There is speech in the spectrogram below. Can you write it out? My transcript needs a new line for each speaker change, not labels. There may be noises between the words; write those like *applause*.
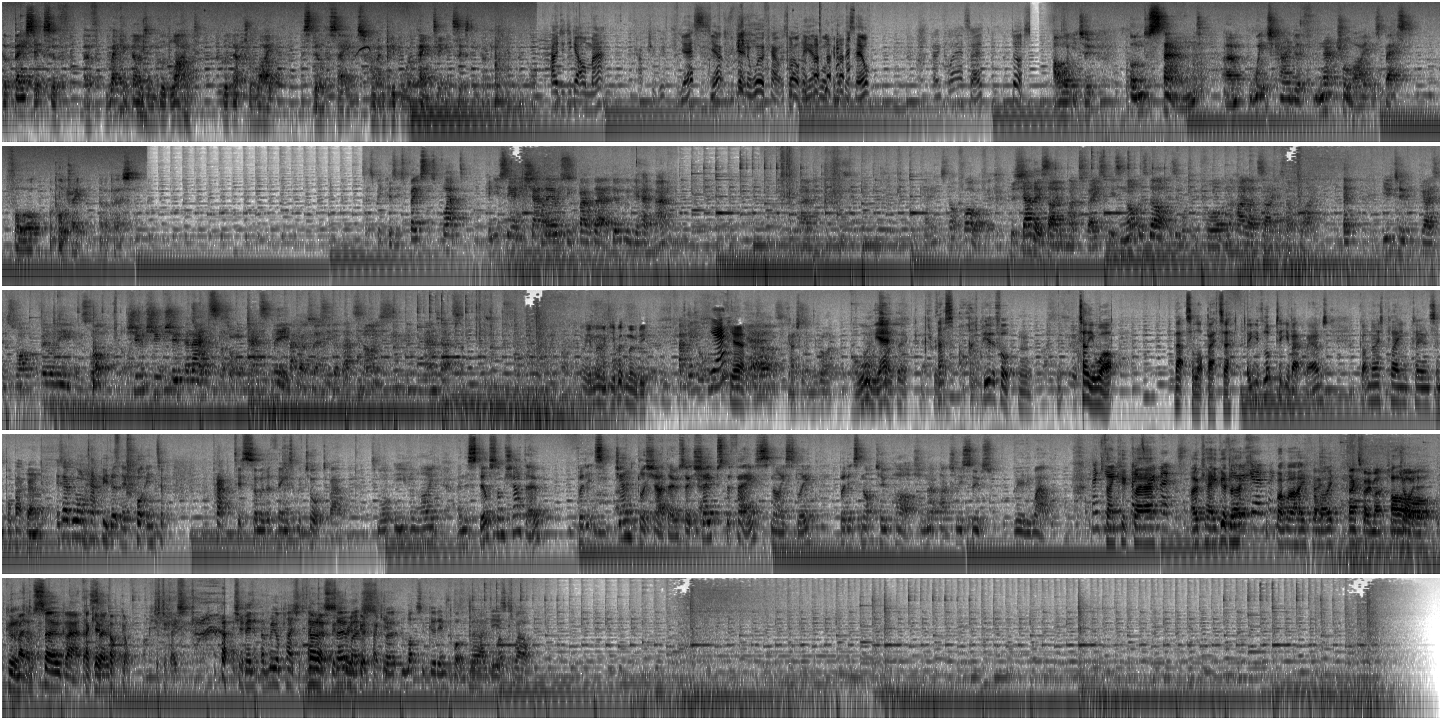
the basics of, of recognising good light, good natural light, are still the same as when people were painting in 1600. How did you get on, Matt?
Captured it.
Yes, yeah, you're getting a workout as well here, walking up this hill.
And Claire said, dust.
I want you to understand um, which kind of natural light is best for a portrait of a person. That's because his face is flat. Can you see any shadows? About there. Don't move your head, Matt. Um, okay, it's not far off it. The shadow side of Matt's face is not as dark as it was before, and the highlight side is not flat. You two guys can swap. Phil and Ian can swap. Shoot, shoot, shoot, and ask. Ask me. That goes messy, but that's nice. And that's
you're, mood, you're a bit moody.
Yeah?
Yeah. Catch it on the right.
Oh yeah,
there,
that's oh, that's beautiful. Mm. Tell you what, that's a lot better. Oh, you've looked at your backgrounds, got a nice plain, clear and simple background. Mm. Is everyone happy that they've put into practice some of the things that we talked about? It's more even light and there's still some shadow, but it's mm. gentler shadow, so it shapes the face nicely, but it's not too harsh and that actually suits really well.
Thank you.
Thank you,
Thanks
Claire.
very much.
Okay, good
See you
luck.
again, thank.
Bye bye. Bye bye.
Thanks very much. Enjoyed
Oh,
it.
good. I'm so glad.
Thank you.
so-
Oh, go. Okay, oh, just in case. *laughs*
It's been a real pleasure. Thank
No, no,
you
it's been
so
really
much
good, thank you.
for lots of good input and good
No,
ideas as well.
